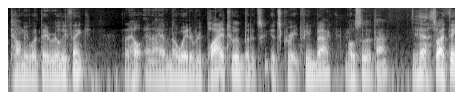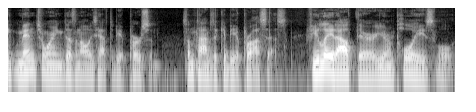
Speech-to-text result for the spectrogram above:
tell me what they really think. That help, and I have no way to reply to it, but it's it's great feedback most of the time. Yeah. So I think mentoring doesn't always have to be a person. Sometimes it could be a process. If you lay it out there, your employees will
